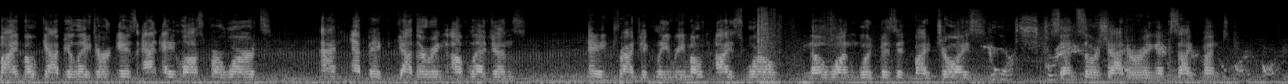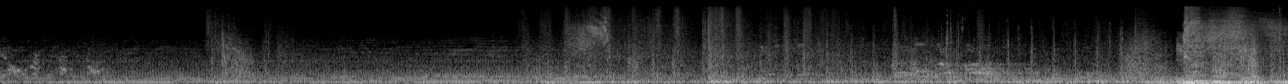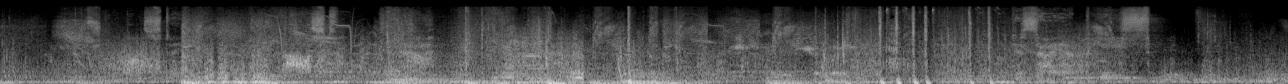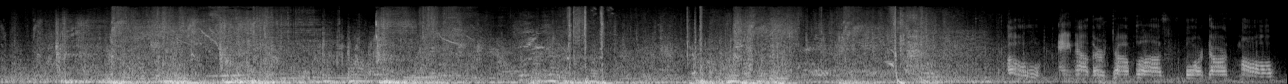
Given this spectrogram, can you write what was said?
My vocabulator is at a loss for words. An epic gathering of legends. A tragically remote ice world no one would visit by choice. Sensor-shattering excitement. Desire peace. Oh, another tough loss for Darth Maul.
